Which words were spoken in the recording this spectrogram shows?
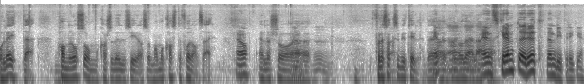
og lete handler også om kanskje det du sier, altså man må kaste foran seg. Ja. Eller så Ja. eh, For det skal ikke så mye til. Det, en, det det En skremt ørret, den biter ikke.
